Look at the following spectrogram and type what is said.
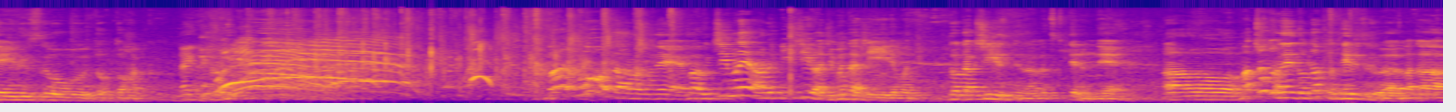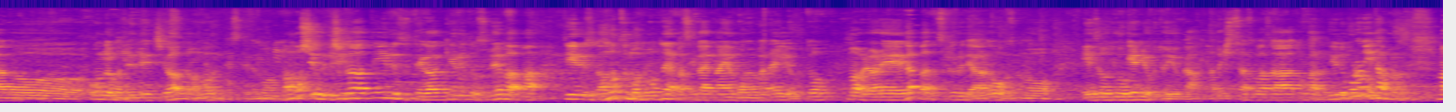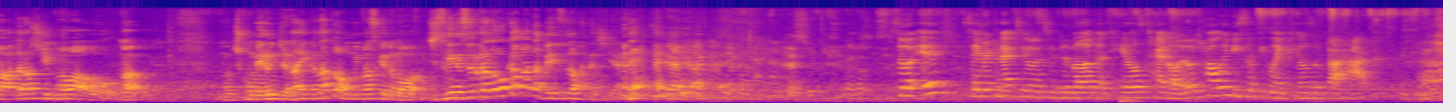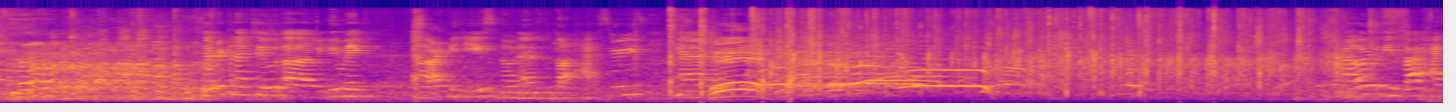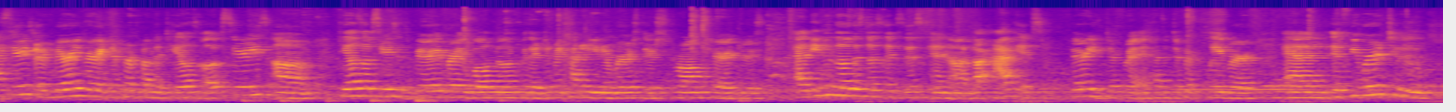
テイルズ・オブ・ドット・ハックまあどうだろうね、まあ、うちもね RPG は自分たちでもドットハックシリーズっていうのが作ってるんであのまあ、ちょっとね、ドットハックとテイルズはまた、あの温度が全然違うとは思うんですけども、まあ、もしうちがテイルズ手がけるとすれば、まあ、テイルズが持つもともとやっぱ世界観や物語力と、まあ、我々がやっぱ作るであろうその映像表現力というかあと必殺技とかっていうところに多分、まあ、新しいパワーを、まあ、持ち込めるんじゃないかなとは思いますけども実現するかどうかはまた別の話やね。So if Saber Connect 2 was to develop a Tales title, it would probably be something like Tales of Dot Hack. Saber Connect 2, uh, we do make uh, RPGs known as the Dot Hack series. And yeah. Very, very different from the Tales of series. Um, Tales of series is very, very well known for their different kind of universe, their strong characters, and even though this does exist in uh, Dot Hack, it's very different. It has a different flavor. And if you were to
